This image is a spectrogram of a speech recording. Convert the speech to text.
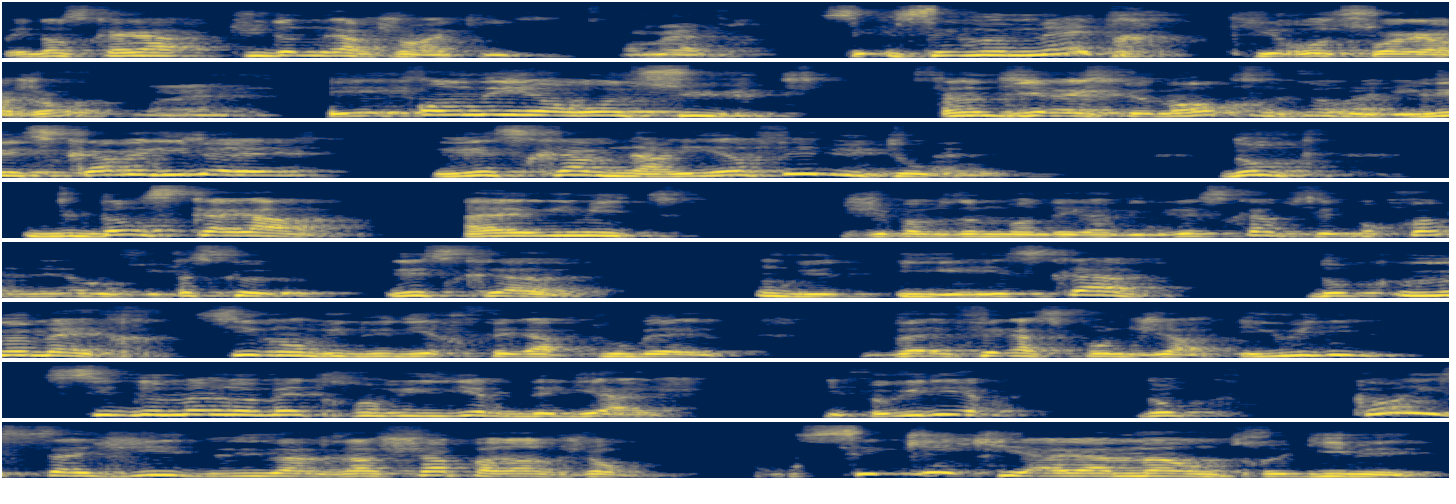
mais dans ce cas-là, tu donnes l'argent à qui? Au maître. C'est le maître qui reçoit l'argent, et en ayant reçu indirectement, l'esclave est libéré. L'esclave n'a rien fait du tout. Donc, dans ce cas-là, à la limite, je n'ai pas besoin de demander l'avis de l'esclave, c'est pourquoi? Parce que l'esclave, il est esclave. Donc le maître, s'il a envie de lui dire fais la poubelle, fais la spongia, il lui dit. Si demain le maître a envie de lui dire dégage, il peut lui dire. Donc quand il s'agit de rachat par argent, c'est qui qui a la main entre guillemets?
